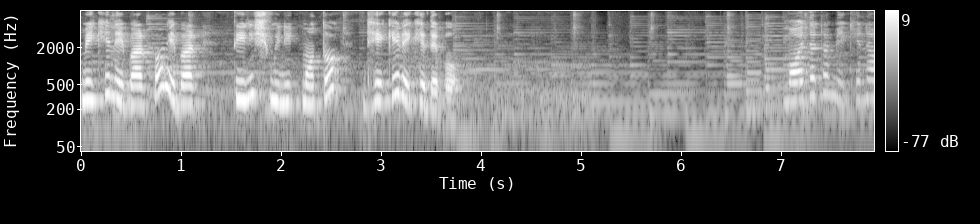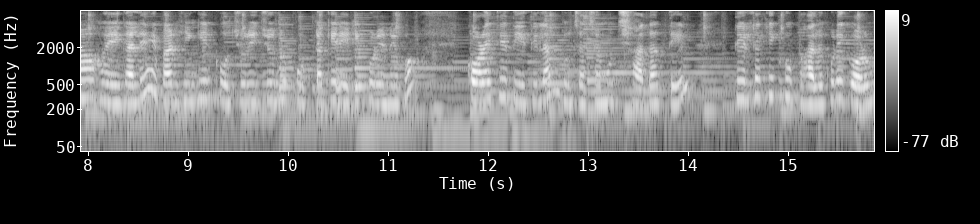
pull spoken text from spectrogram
মেখে নেবার পর এবার তিরিশ মিনিট মতো ঢেকে রেখে দেব। ময়দাটা মেখে নেওয়া হয়ে গেলে এবার হিঙের কচুরির জন্য পুরটাকে রেডি করে নেব। কড়াইতে দিয়ে দিলাম দু চা চামচ সাদা তেল। তেলটাকে খুব ভালো করে গরম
